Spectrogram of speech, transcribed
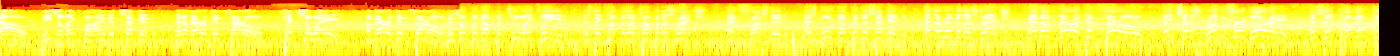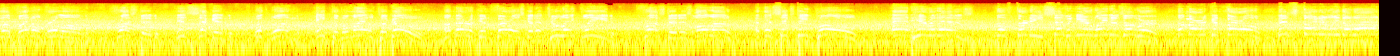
now he's a length behind in second. And American Pharoah kicks away. American Pharoah has opened up a two-length lead as they come to the top of the stretch. And Frosted has moved up into second, and they're into the stretch. And American Pharoah makes his run for glory as they come into the final furlong. Frosted is second with one eighth of a mile to go. American Pharoah's got a two-length lead. Frosted is all out at the 16th pole. And here it is. The 37-year wait is over. American Pharoah is finally the one.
